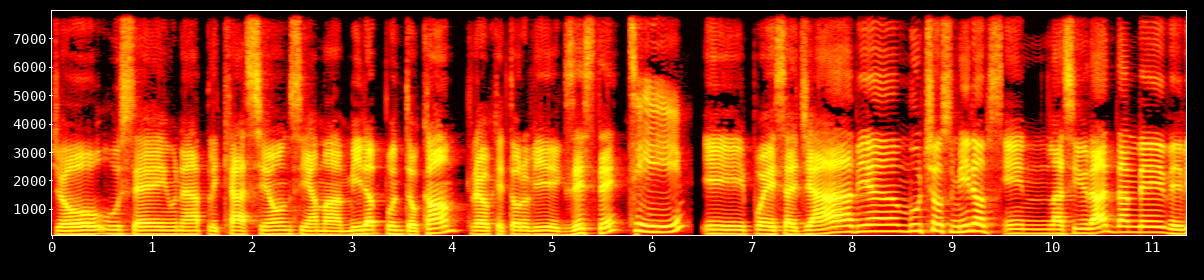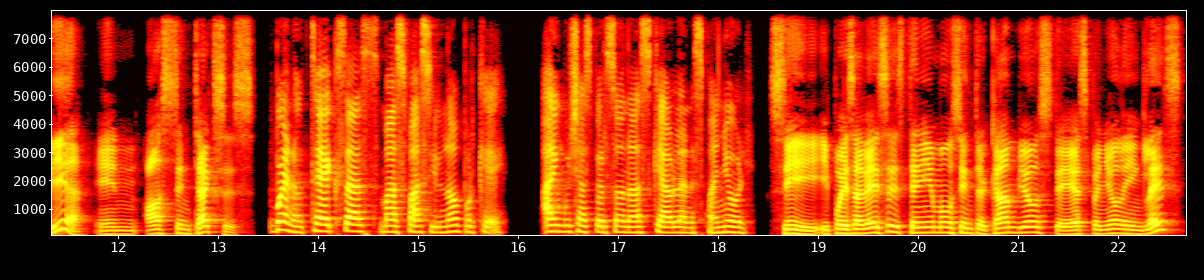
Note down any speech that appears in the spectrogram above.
Yo usé una aplicación, se llama meetup.com, creo que todavía existe. Sí. Y pues allá había muchos meetups en la ciudad donde vivía, en Austin, Texas. Bueno, Texas más fácil, ¿no? Porque hay muchas personas que hablan español. Sí, y pues a veces teníamos intercambios de español e inglés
